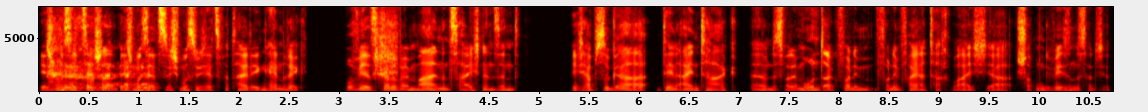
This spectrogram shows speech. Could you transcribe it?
Ich muss jetzt, Sascha, ich muss jetzt, ich muss mich jetzt verteidigen, Henrik, wo wir jetzt gerade beim Malen und Zeichnen sind. Ich habe sogar den einen Tag, ähm, das war der Montag vor dem, vor dem Feiertag, war ich ja shoppen gewesen, das hatte ich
